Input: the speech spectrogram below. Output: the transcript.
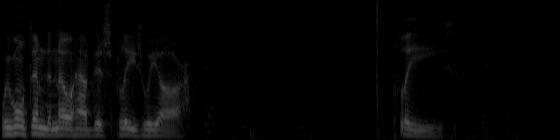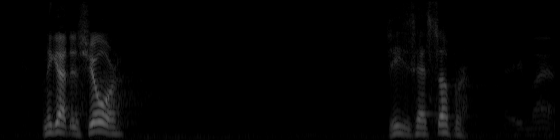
We want them to know how displeased we are. Please. When he got to shore, Jesus had supper. Amen.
